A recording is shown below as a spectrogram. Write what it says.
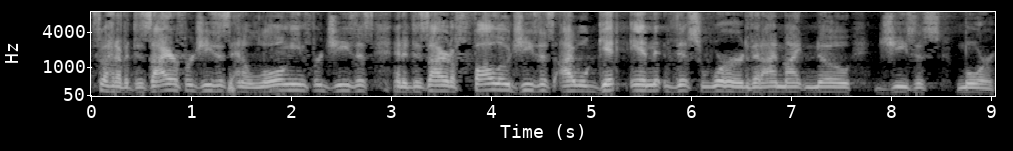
So I have a desire for Jesus and a longing for Jesus and a desire to follow Jesus. I will get in this Word that I might know Jesus more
